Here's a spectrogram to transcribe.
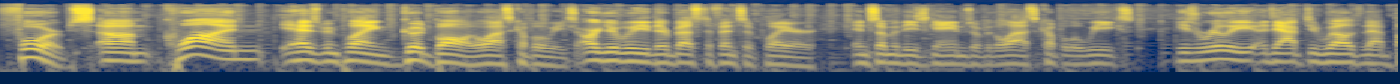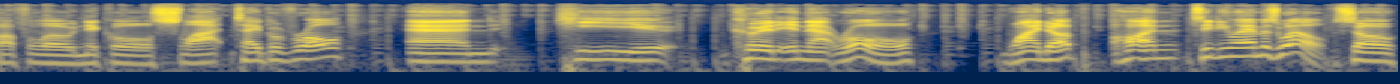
Forbes. Um, Quan has been playing good ball the last couple of weeks. Arguably their best defensive player in some of these games over the last couple of weeks. He's really adapted well to that Buffalo nickel slot type of role. And he could, in that role, wind up on CeeDee Lamb as well. So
